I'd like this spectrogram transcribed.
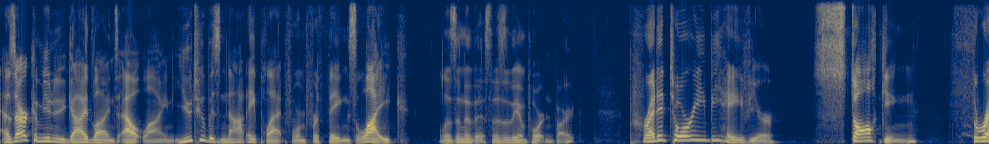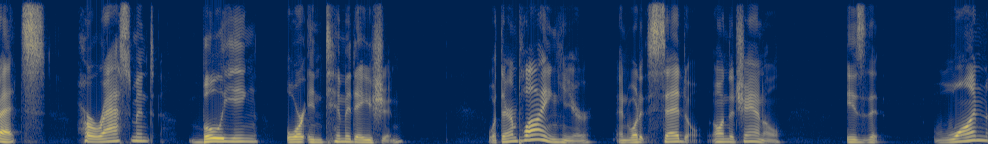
As our community guidelines outline, YouTube is not a platform for things like, listen to this, this is the important part predatory behavior, stalking, threats, harassment, bullying, or intimidation. What they're implying here, and what it said on the channel, is that one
